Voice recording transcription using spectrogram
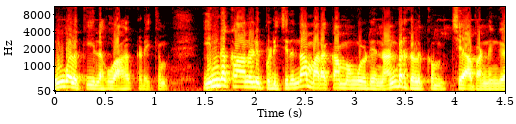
உங்களுக்கு இலகுவாக கிடைக்கும். இந்த காணொளி பிடிச்சிருந்தா மறக்காம உங்களுடைய நண்பர்களுக்கும் ஷேர் பண்ணுங்க.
